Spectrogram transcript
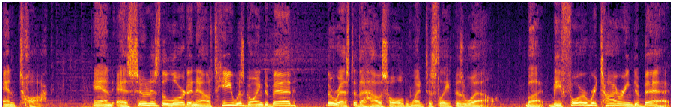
and talk. And as soon as the Lord announced he was going to bed, the rest of the household went to sleep as well. But before retiring to bed,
